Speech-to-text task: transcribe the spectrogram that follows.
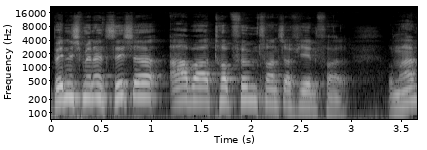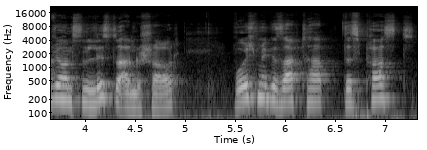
bin ich mir nicht sicher, aber Top 25 auf jeden Fall. Und dann haben wir uns eine Liste angeschaut, wo ich mir gesagt habe, das passt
